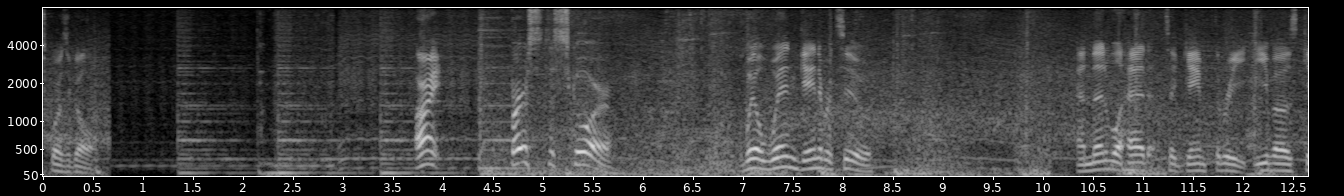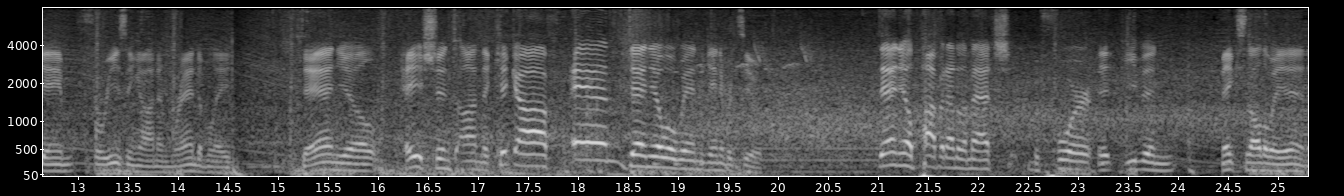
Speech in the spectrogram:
scores a goal. All right, first to score will win game number two. And then we'll head to game three. Evoh's game freezing on him randomly. Daniel patient on the kickoff, and Daniel will win game number two. Daniel popping out of the match before it even makes it all the way in.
